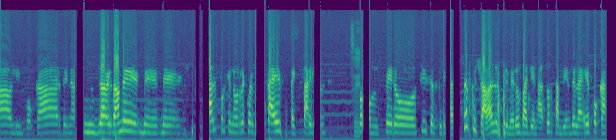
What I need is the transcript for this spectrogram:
a Olimpo Cárdenas. La verdad me, me, me mal porque no recuerdo espectacular, sí. pero sí se escuchaba, se escuchaban los primeros vallenatos también de la época.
